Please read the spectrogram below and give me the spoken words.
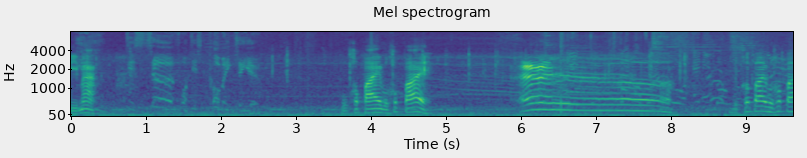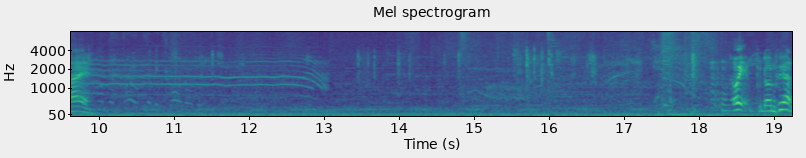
ดีมาก Deserve what is coming to you. บุกเข้าไปบุกเข้าไปเออบุกเข้าไปบุกเข้าไป โอ้ยโดนเพื่อน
